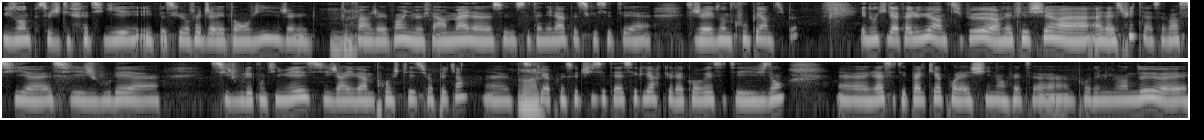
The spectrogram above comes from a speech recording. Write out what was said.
usante parce que j'étais fatiguée et parce que en fait j'avais pas envie j'avais enfin j'avais pas envie de me faire mal cette année-là parce que c'était j'avais besoin de couper un petit peu et donc il a fallu un petit peu euh, réfléchir à, la suite, à savoir si euh, si je voulais euh, si je voulais continuer, si j'arrivais à me projeter sur Pékin, parce qu'après Sochi c'était assez clair que la Corée c'était évident. là c'était pas le cas pour la Chine en fait pour 2022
